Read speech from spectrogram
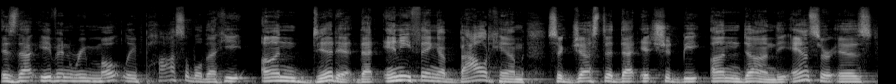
Is that even remotely possible that he undid it, that anything about him suggested that it should be undone? The answer is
